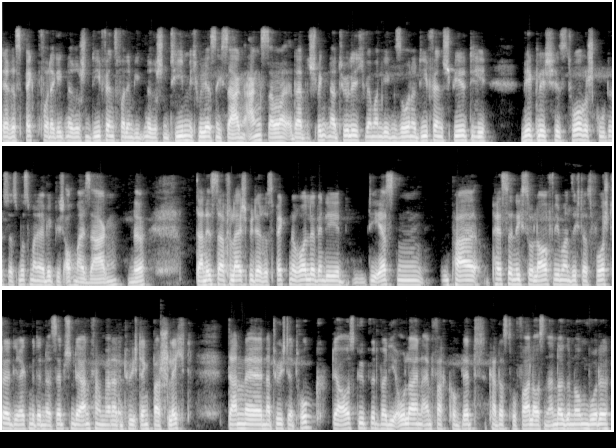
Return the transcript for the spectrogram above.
der Respekt vor der gegnerischen Defense, vor dem gegnerischen Team. Ich will jetzt nicht sagen Angst, aber da schwingt natürlich, wenn man gegen so eine Defense spielt, die wirklich historisch gut ist, das muss man ja wirklich auch mal sagen, ne? dann ist da vielleicht spielt der Respekt eine Rolle, wenn die, die ersten paar Pässe nicht so laufen, wie man sich das vorstellt, direkt mit Interception. Der Anfang war natürlich denkbar schlecht. Dann äh, natürlich der Druck, der ausgeübt wird, weil die O-Line einfach komplett katastrophal auseinandergenommen wurde.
